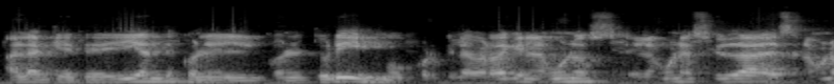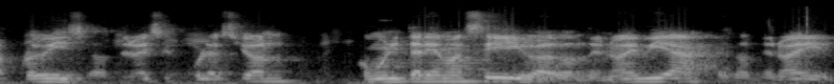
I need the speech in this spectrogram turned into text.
a la que te di antes con el, con el turismo, porque la verdad que en, algunos, en algunas ciudades, en algunas provincias donde no hay circulación comunitaria masiva, donde no hay viajes, donde no, hay,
